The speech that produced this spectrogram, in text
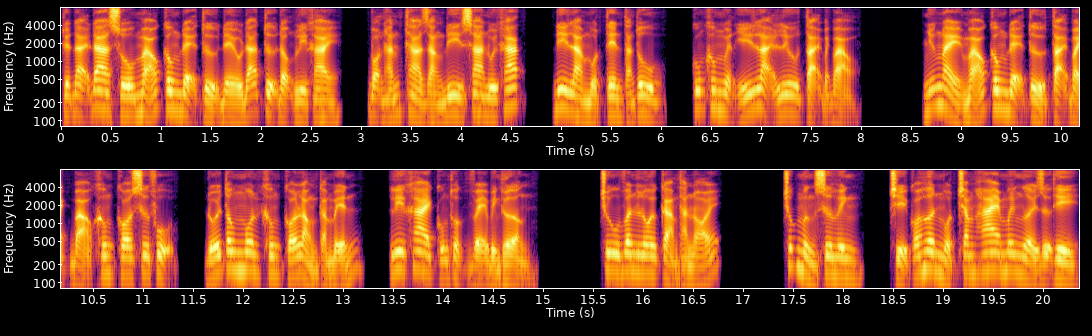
Tuyệt đại đa số mão công đệ tử đều đã tự động ly khai, bọn hắn thà rằng đi xa núi khác, đi làm một tên tán tu, cũng không nguyện ý lại lưu tại Bạch Bảo. Những này mão công đệ tử tại Bạch Bảo không có sư phụ, đối tông môn không có lòng cảm mến, ly khai cũng thuộc về bình thường. Chu Vân Lôi cảm thán nói. Chúc mừng sư huynh, chỉ có hơn 120 người dự thi,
